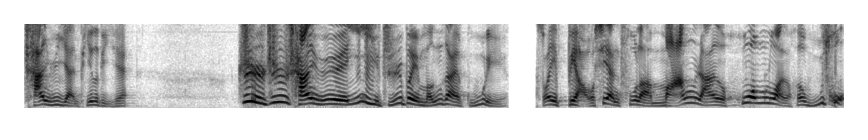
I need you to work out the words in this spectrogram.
单于眼皮子底下。置之单于一直被蒙在鼓里，所以表现出了茫然、慌乱和无措，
